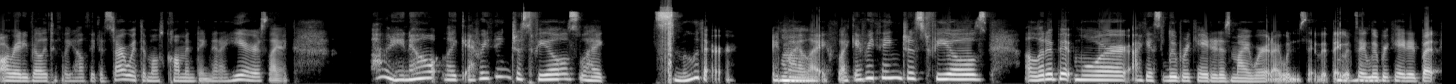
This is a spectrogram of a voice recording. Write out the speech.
already relatively healthy to start with. The most common thing that I hear is like, oh, you know, like everything just feels like smoother in mm. my life. Like everything just feels a little bit more, I guess lubricated is my word. I wouldn't say that they would mm-hmm. say lubricated, but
